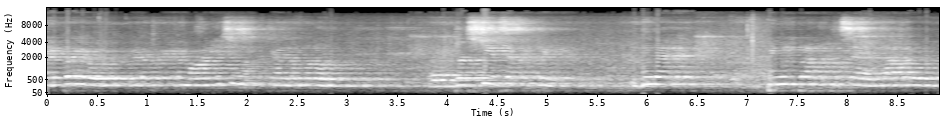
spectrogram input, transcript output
ഇടപെടലോടും ഇടപെടലിന്റെ മാനേജ് കമ്മിറ്റി അംഗങ്ങളോടും ട്രസ്റ്റി സെക്രട്ടറി ഇതിന്റെ പിന്നിൽ പ്രവർത്തിച്ച എല്ലാവരോടും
